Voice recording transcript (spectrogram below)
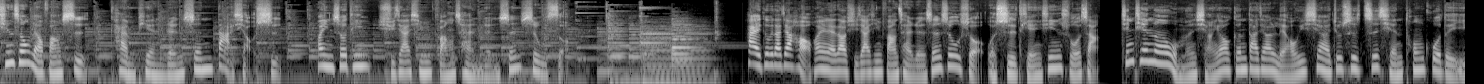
轻松聊房事，看遍人生大小事，欢迎收听徐嘉欣房产人生事务所。嗨，各位大家好，欢迎来到徐嘉欣房产人生事务所，我是甜心所长。今天呢，我们想要跟大家聊一下，就是之前通过的一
